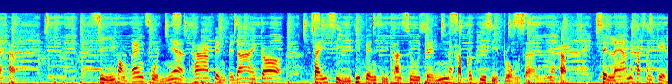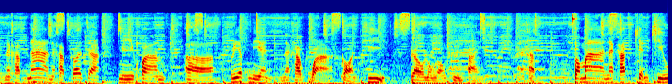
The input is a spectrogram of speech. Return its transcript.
นะครับ สีของแป้งฝุ่นเนี่ยถ้าเป็นไปได้ก็ใช้สีที่เป็นสีทานซูเซนต์นะครับก็คือสีโปร่งใสนะครับเสร็จแล้วนะครับสังเกตนะครับหน้านะครับก็จะมีความเเรียบเนียนนะครับกว่าก่อนที่เราลงรองพื้นไปนะครับ ต่อมานะครับเขียนคิ้ว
